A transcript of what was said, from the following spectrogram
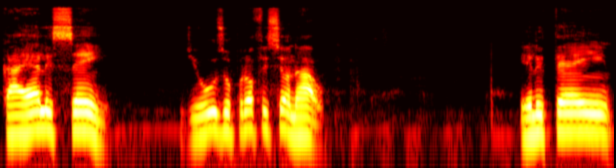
KL100 de uso profissional. Ele tem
